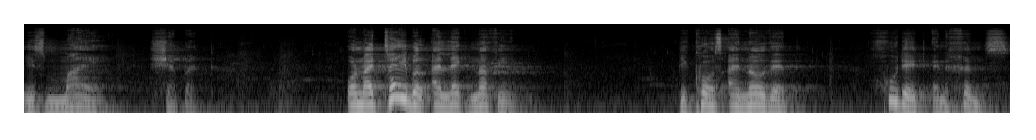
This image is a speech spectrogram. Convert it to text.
Is my shepherd. On my table, I lack nothing because I know that goedheid en guns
